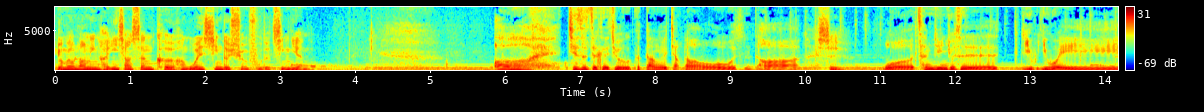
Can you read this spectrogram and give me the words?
有没有让您很印象深刻、很温馨的选服的经验？哦，其实这个就刚刚有讲到啊，呃、是我曾经就是一一位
